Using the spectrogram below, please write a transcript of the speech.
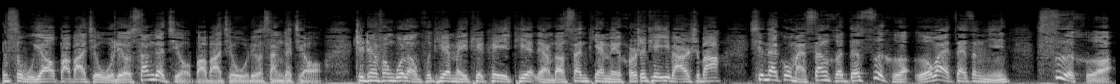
零四五幺八八九五六三个九八八九五六三个九。至臻风骨冷敷贴每贴可以贴两到三天，每盒十贴一百二十八。现在购买三盒得四盒，额外再赠您四盒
